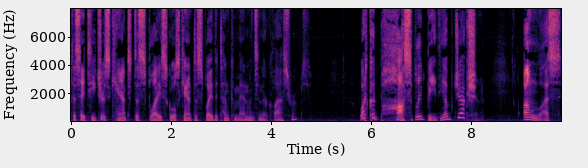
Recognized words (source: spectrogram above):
To say teachers can't display, schools can't display the Ten Commandments in their classrooms? What could possibly be the objection? Unless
